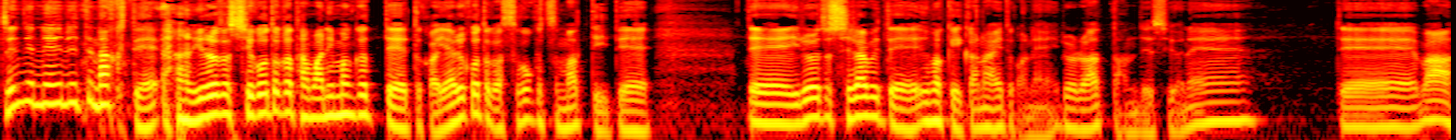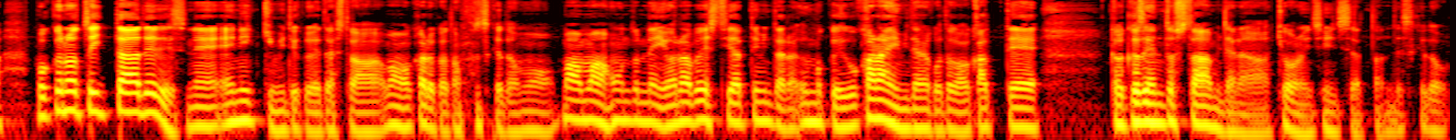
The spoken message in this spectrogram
全然寝れてなくて、いろいろと仕事が溜まりまくってとか、やることがすごく詰まっていて、で、いろいろと調べてうまくいかないとかね、いろいろあったんですよね。で、まあ、僕のツイッターでですね、絵日記見てくれた人は、まあわかるかと思うんですけども、まあまあ本当ね、夜なべしてやってみたらうまく動かないみたいなことが分かって、愕然としたみたいな今日の一日だったんですけど。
